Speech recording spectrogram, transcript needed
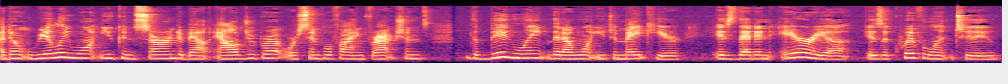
I don't really want you concerned about algebra or simplifying fractions. The big link that I want you to make here is that an area is equivalent to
